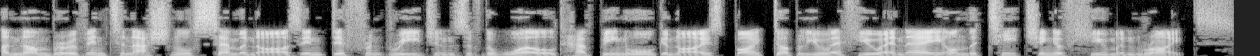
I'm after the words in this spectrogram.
A number of international seminars in different regions of the world have been organized by WFUNA on the teaching of human rights.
